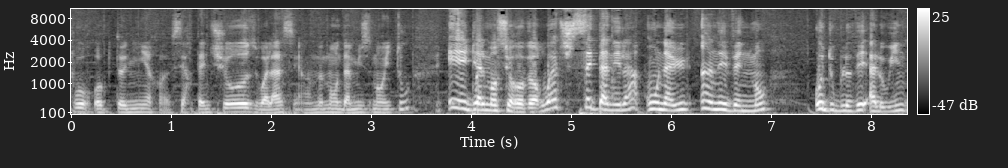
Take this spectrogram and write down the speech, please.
pour obtenir euh, certaines choses, voilà, c'est un moment d'amusement et tout. Et également sur Overwatch, cette année-là, on a eu un événement OW Halloween,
